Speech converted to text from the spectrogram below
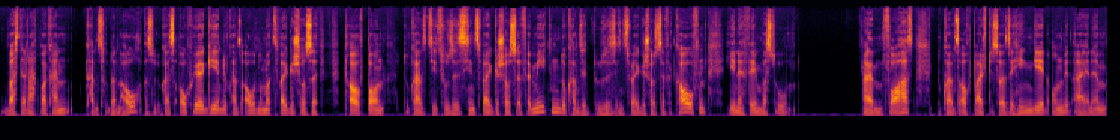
was der Nachbar kann, kannst du dann auch. Also du kannst auch höher gehen, du kannst auch nochmal zwei Geschosse draufbauen, du kannst die zusätzlichen zwei Geschosse vermieten, du kannst die zusätzlichen zwei Geschosse verkaufen, je nachdem, was du ähm, vorhast. Du kannst auch beispielsweise hingehen und mit einem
